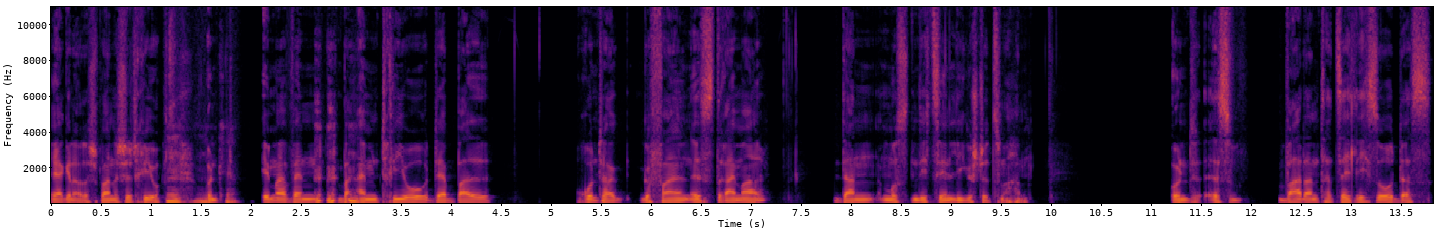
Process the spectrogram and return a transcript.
Ja, genau, das spanische Trio. Hm, okay. Und immer wenn bei einem Trio der Ball runtergefallen ist, dreimal, dann mussten die zehn Liegestütz machen. Und es war dann tatsächlich so, dass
